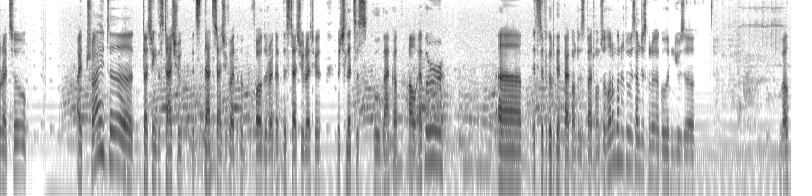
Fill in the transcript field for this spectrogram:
Alright, so I tried uh, touching the statue. It's that statue for, for the record, this statue right here, which lets us go back up. However, uh, it's difficult to get back onto this platform. So what I'm going to do is I'm just going to go ahead and use a, well,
